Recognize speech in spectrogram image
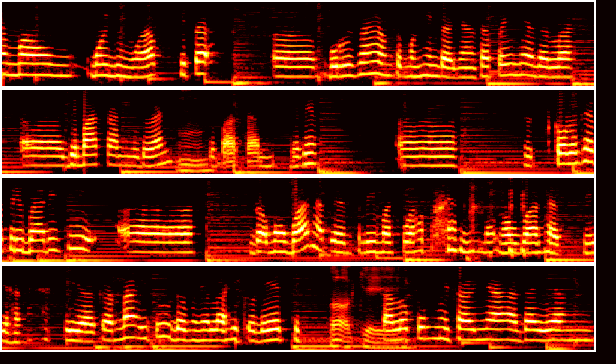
yang mau mau nyuap kita eh, berusaha untuk menghindar. Jangan sampai ini adalah eh, jebakan gitu kan. Mm. jebakan. Jadi eh, kalau saya pribadi sih nggak mau banget ya terima suapan nggak mau banget ya iya karena itu udah menyalahi kode etik. Oke. kalaupun misalnya ada yang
